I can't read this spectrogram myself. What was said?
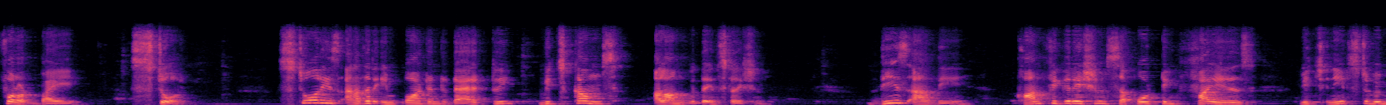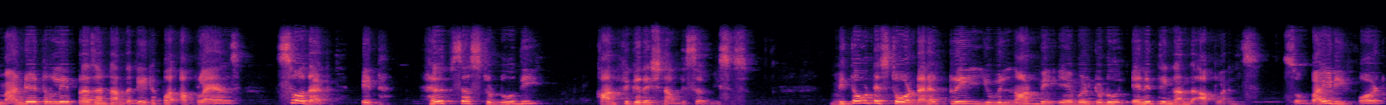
followed by store. Store is another important directory which comes along with the installation. These are the configuration supporting files which needs to be mandatorily present on the Datapower appliance so that it helps us to do the configuration of the services. Without a store directory, you will not be able to do anything on the appliance. So by default,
